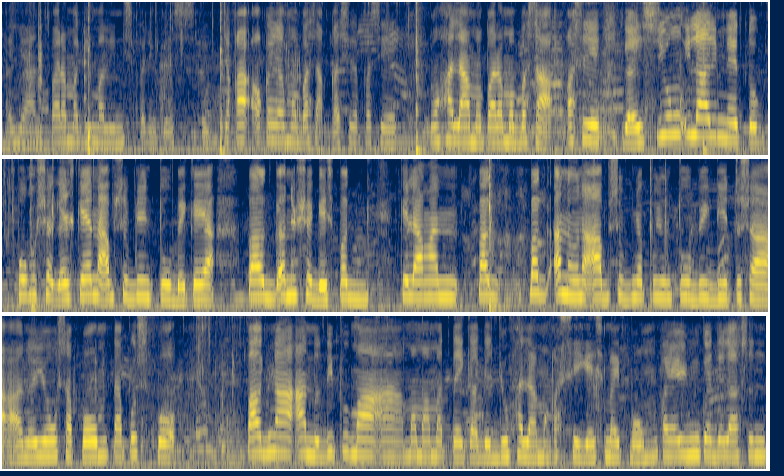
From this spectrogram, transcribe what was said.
Ayan, para maging malinis pa rin guys. Tsaka okay lang mabasa kasi kasi yung halaman para mabasa. Kasi guys, yung ilalim nito, pum siya guys, kaya na-absorb yung tubig. Kaya pag ano siya guys, pag kailangan, pag, pag ano, na-absorb niya po yung tubig dito sa ano, yung sa foam. Tapos po, pag na ano, di po ma, ah, mamamatay kagad yung halaman kasi guys, may foam. Kaya yun yung kadalasan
